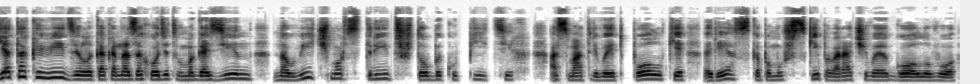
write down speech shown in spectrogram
Я так и видела, как она заходит в магазин на Уичмор-стрит, чтобы купить их. Осматривает полки, резко по-мужски поворачивая голову.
